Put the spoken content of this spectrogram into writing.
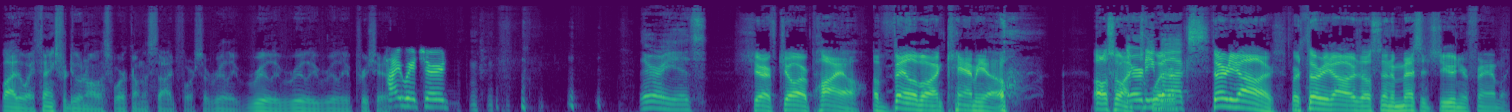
By the way, thanks for doing all this work on the side for us. I really, really, really, really appreciate it. Hi, Richard. There he is. Sheriff Joe Arpaio, available on Cameo. also on 30 Twitter. bucks. Thirty dollars. For thirty dollars, I'll send a message to you and your family.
